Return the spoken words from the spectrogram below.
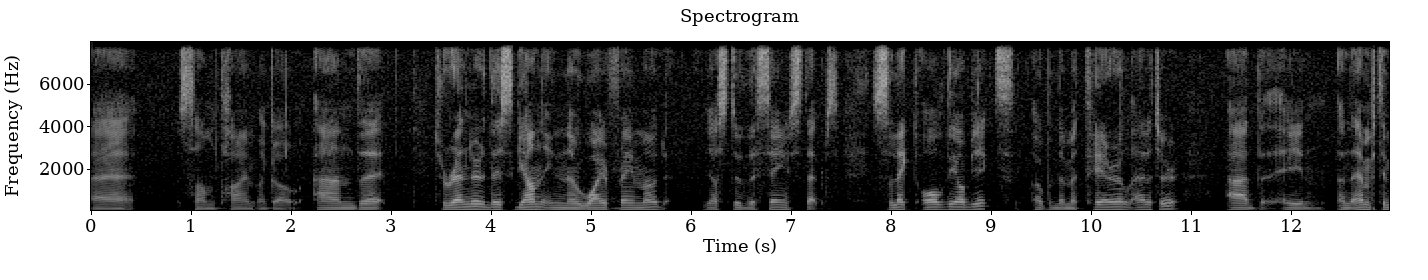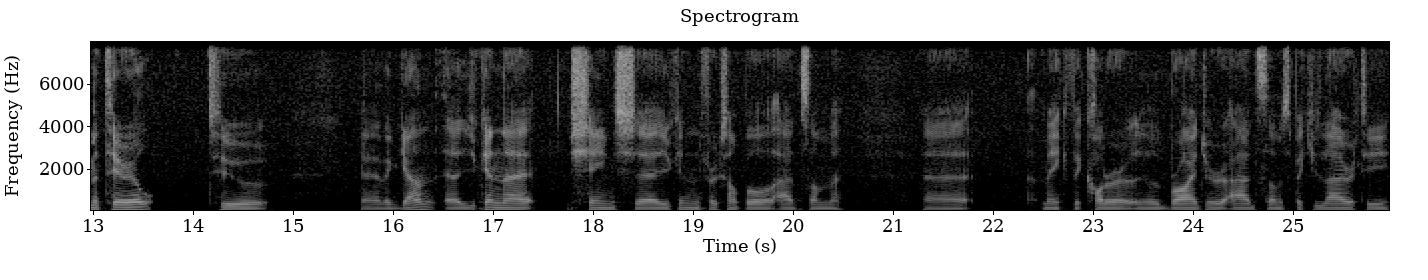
uh, some time ago. And uh, to render this gun in a wireframe mode just do the same steps. Select all the objects open the material editor add a, an empty material to uh, the gun. Uh, you can uh, change uh, you can for example add some uh, make the color a little brighter add some specularity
